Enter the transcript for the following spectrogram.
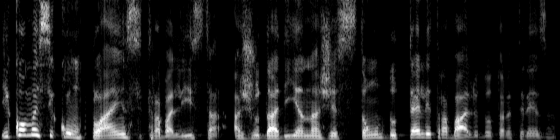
E como esse compliance trabalhista ajudaria na gestão do teletrabalho, doutora Tereza?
